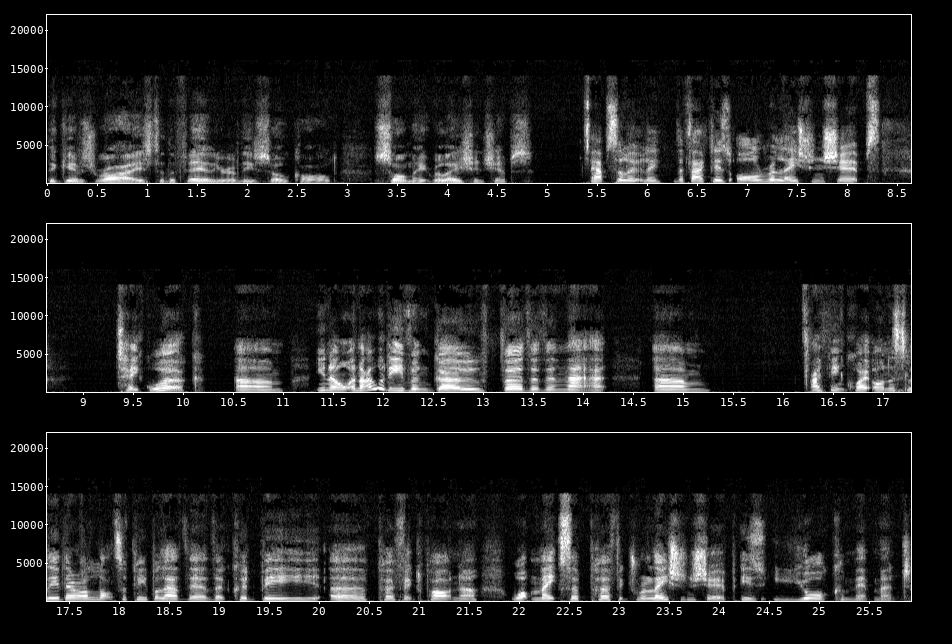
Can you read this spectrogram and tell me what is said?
that gives rise to the failure of these so-called soulmate relationships. Absolutely. The fact is, all relationships take work. Um, you know, and I would even go further than that. Um, I think, quite honestly, there are lots of people out there that could be a perfect partner. What makes a perfect relationship is your commitment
